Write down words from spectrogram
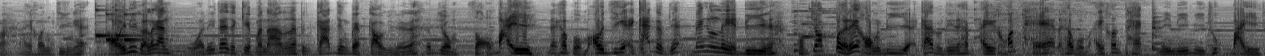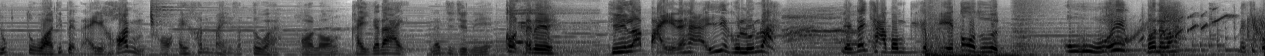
มาไอคอนจริงฮะเอาไอ้นี่ก่อนแล้วกันโหอันนี้น่าจะเก็บมานานแล้วนะเป็นการ์ดยังแบบเก่าอยู่เลยนะท่านผู้ชมสองใบนะครับผมเอาจริงไอการ์ดแบบเนี้ยแม่งเลทดีนะผมชอบเปิดได้ของดีอะการ์ดแบบนี้นะครับไอคอนแท้นะครับผมไอคอนแพ็คในนี้มีทุกใบทุกตัวที่เป็นไอคอนขอไอคอนใหม่สักตัวขอร้องใครก็ได้ณจุดๆนี้กดไปเลย ทีละใบนะฮะไอ้เหี้ยกูลุ้นว่ะ อยากได้ชาบอมกับเอโต้สุดๆโอ้โหเฮ้ยเบอร์อะไรวะเม็กซิโก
